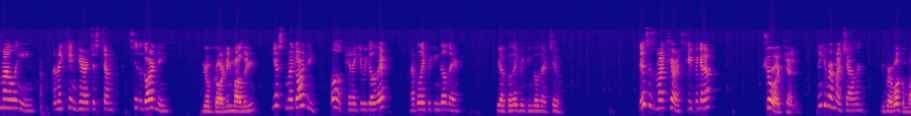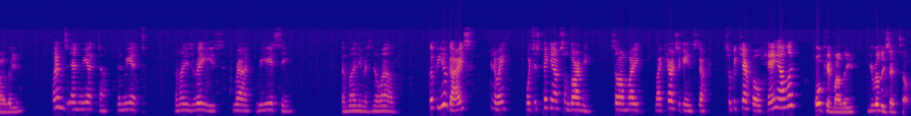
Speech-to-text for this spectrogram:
name's Marlene, and I came here just to see the gardening. You're gardening, Marlene? Yes, my gardening. Oh, can I can we go there? I believe we can go there. Yeah, I believe we can go there too. This is my carrots. Can you pick it up? Sure I can. Thank you very much, Alan. You're very welcome, Marlene. My name's Henrietta. Henriette. And my name's Reyes. Right, Reyes. And my name is Noel. Good for you guys. Anyway, we're just picking up some gardening. So my my carrots are getting stuck. So be careful, okay, Alan? Okay, Molly, You really said so.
